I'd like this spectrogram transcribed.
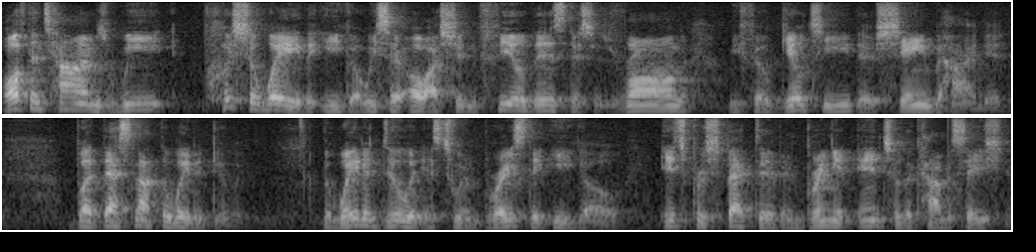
Oftentimes, we push away the ego. We say, oh, I shouldn't feel this, this is wrong. We feel guilty, there's shame behind it. But that's not the way to do it. The way to do it is to embrace the ego, its perspective, and bring it into the conversation.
